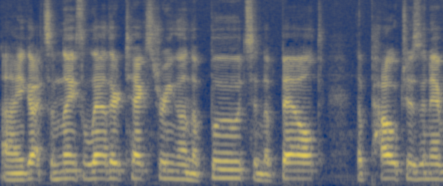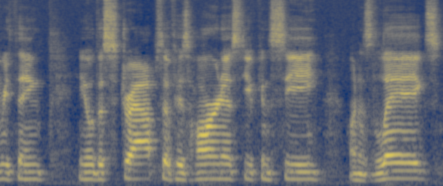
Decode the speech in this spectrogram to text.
Uh, you got some nice leather texturing on the boots and the belt, the pouches and everything. You know, the straps of his harness you can see on his legs.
